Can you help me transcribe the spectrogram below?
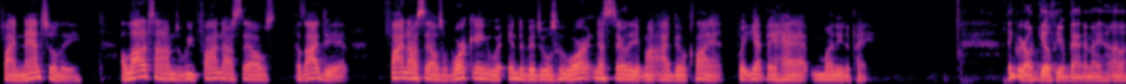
financially, a lot of times we find ourselves, because I did, find ourselves working with individuals who weren't necessarily my ideal client, but yet they had money to pay. I think we're all guilty of that, and I uh,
